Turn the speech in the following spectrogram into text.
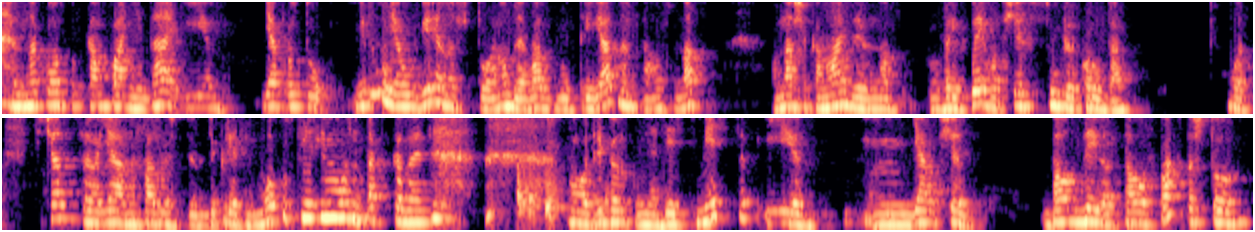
знакомство с компанией, да, и я просто не думаю, я уверена, что оно для вас будет приятным, потому что у нас в нашей команде, у нас в Reflay вообще супер круто. Вот. Сейчас э, я нахожусь в декретном отпуске, если можно так сказать. Вот, ребенку у меня 10 месяцев, и я вообще балдею от того факта, что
